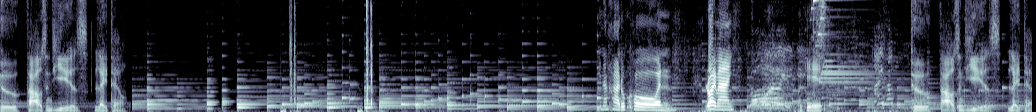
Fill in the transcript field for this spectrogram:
Two thousand years later. นี่นะคะทุกคนร้อยไหมร้อยโอเค Two thousand years later.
